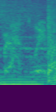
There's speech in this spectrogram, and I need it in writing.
bless, we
